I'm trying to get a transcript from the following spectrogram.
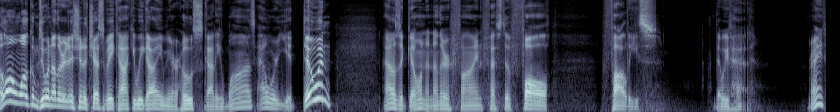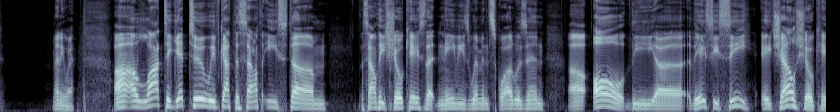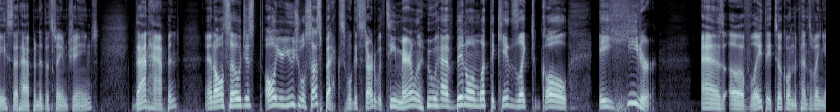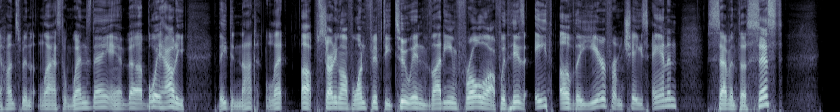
Hello and welcome to another edition of Chesapeake Hockey Week. I am your host, Scotty Wazz. How are you doing? How's it going? Another fine, festive fall follies that we've had, right? Anyway, uh, a lot to get to. We've got the Southeast, um, the Southeast Showcase that Navy's women's squad was in. Uh, all the uh, the ACC HL Showcase that happened at the St. James, that happened and also just all your usual suspects. We'll get started with Team Maryland, who have been on what the kids like to call a heater as of late. They took on the Pennsylvania Huntsmen last Wednesday, and uh, boy, howdy, they did not let up. Starting off 152 in Vadim Frolov with his eighth of the year from Chase Hannon, seventh assist.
